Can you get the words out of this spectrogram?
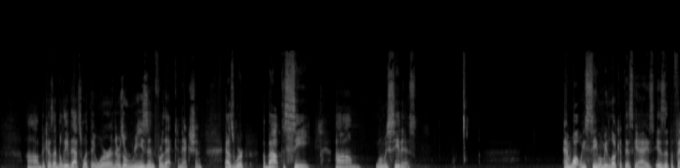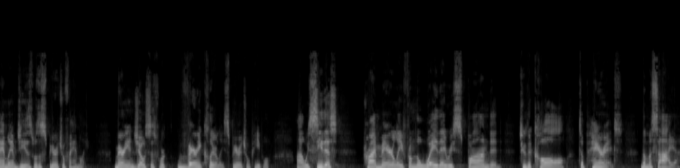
uh, because I believe that's what they were. And there was a reason for that connection as we're about to see um, when we see this. And what we see when we look at this, guys, is that the family of Jesus was a spiritual family. Mary and Joseph were very clearly spiritual people. Uh, we see this primarily from the way they responded to the call to parent the Messiah.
